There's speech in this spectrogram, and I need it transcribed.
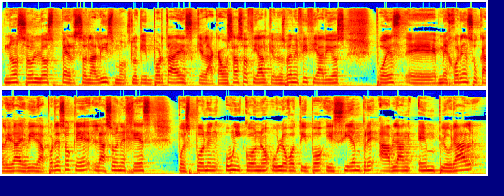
no son los personalismos, lo que importa es que la causa social, que los beneficiarios, pues eh, mejoren su calidad de vida. Por eso que las ONGs pues ponen un icono, un logotipo y siempre hablan en plural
